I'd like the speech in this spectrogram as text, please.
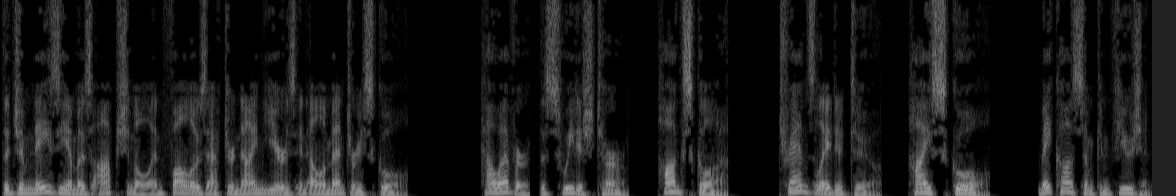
The gymnasium is optional and follows after nine years in elementary school. However, the Swedish term, högskola, translated to high school, may cause some confusion.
